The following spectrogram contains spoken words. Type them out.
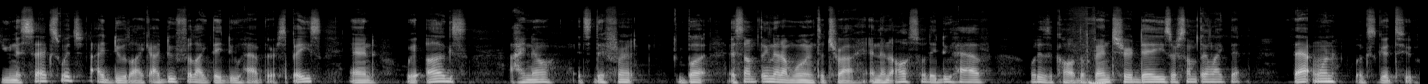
unisex, which I do like. I do feel like they do have their space. And with Uggs, I know it's different, but it's something that I'm willing to try. And then also they do have what is it called? The Venture Daze or something like that. That one looks good too.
